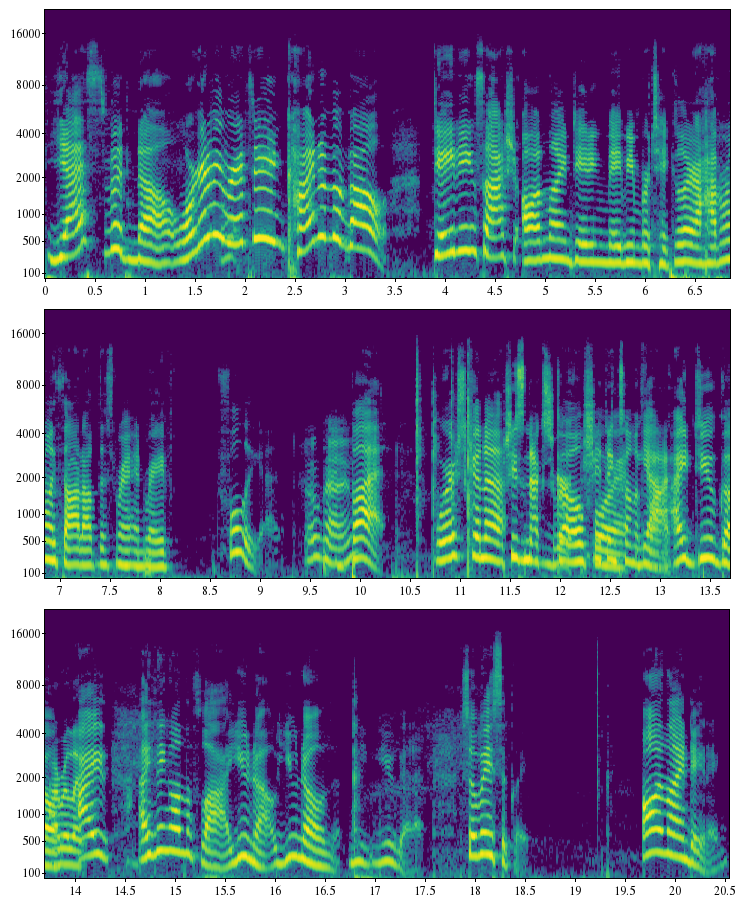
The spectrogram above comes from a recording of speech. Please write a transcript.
Yes, but no. We're gonna be ranting kind of about dating slash online dating, maybe in particular. I haven't really thought out this rant and rave fully yet, Okay. but we're just gonna. She's an extrovert. Go She thinks it. on the fly. Yeah, fly. I do go. I relate. I I think on the fly. You know. You know. that- You, you get it. So basically, online dating.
